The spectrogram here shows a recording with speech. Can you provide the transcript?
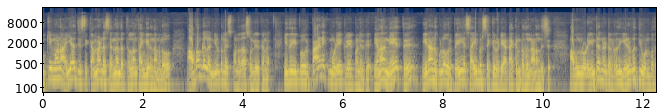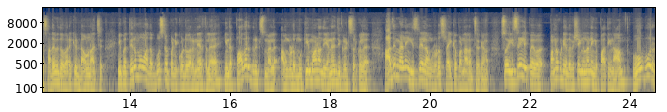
முக்கியமான ஐஆர்ஜிசி கமாண்டர்ஸ் எந்தெந்த இடத்துலலாம் தங்கியிருந்தாங்களோ அவங்கள நியூட்ரலைஸ் பண்ணதாக சொல்லியிருக்காங்க. இது இப்போ ஒரு பேனிக் மோடியை கிரியேட் பண்ணியிருக்கு. ஏன்னா நேற்று ஈரானுக்குள்ளே ஒரு பெரிய சைபர் செக்யூரிட்டி அட்டாக்ன்றது நடந்துச்சு. அவங்களோட இன்டர்நெட்ன்றது எழுபத்தி ஒன்பது சதவீதம் வரைக்கும் டவுன் ஆச்சு. இப்போ திரும்பவும் அதை பூஸ்டப் பண்ணி கொண்டு வர நேரத்தில் இந்த பவர் கிரிட்ஸ் மேலே அவங்களோட முக்கியமான அந்த எனர்ஜி கிரிட்ஸ் இருக்குல்ல அது மேலே இஸ்ரேல் அவங்களோட ஸ்ட்ரைக்கை பண்ண ஆரம்பிச்சிருக்காங்க. ஸோ இஸ்ரேல் இப்போ பண்ணக்கூடிய அந்த விஷயங்கள்லாம் நீங்கள் பார்த்தீங்கன்னா ஒவ்வொரு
